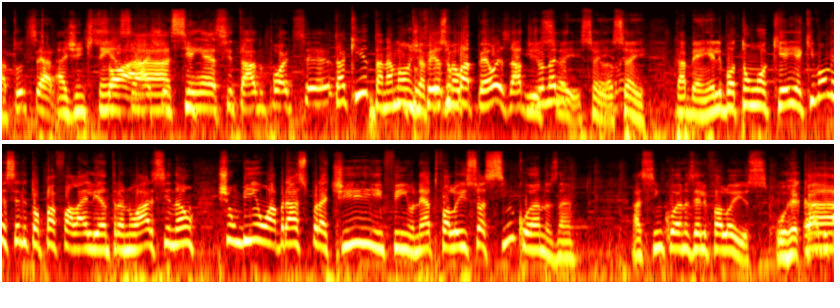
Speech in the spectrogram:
Tá tudo certo. A gente tem Só essa. acho que quem é citado pode ser. Tá aqui, tá na mão, já fez o meu- papel exato de isso jornalista. aí, isso aí, isso aí. Tá bem. Ele botou um ok aqui. Vamos ver se ele topar falar, ele entra no ar. Se não, Chumbinho, um abraço pra ti. Enfim, o Neto falou isso há cinco anos, né? Há cinco anos ele falou isso. O recado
